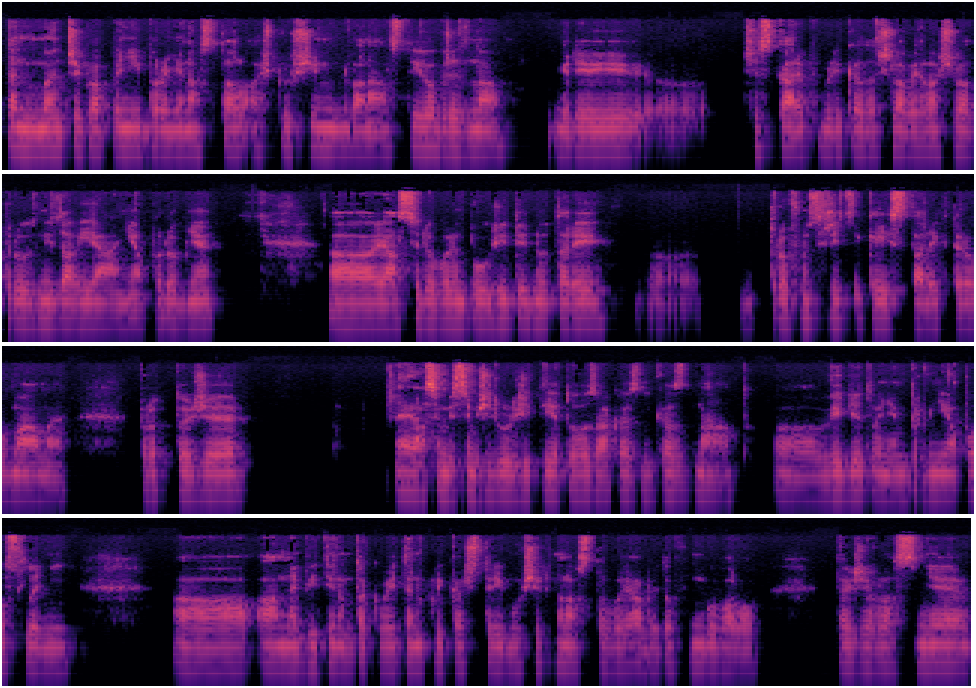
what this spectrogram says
ten moment překvapení pro ně nastal až tuším 12. března, kdy e, Česká republika začala vyhlašovat různý zavírání a podobně. Já si dovolím použít jednu tady, e, troufnu si říct i case study, kterou máme, protože já si myslím, že důležité je toho zákazníka znát, e, vědět o něm první a poslední, a, a nebýt jenom takový ten klikač, který mu všechno nastavuje, aby to fungovalo. Takže vlastně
